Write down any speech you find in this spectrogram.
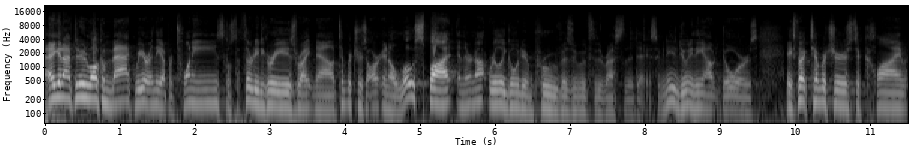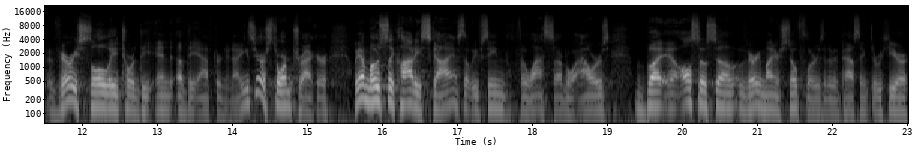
Hey, good afternoon. Welcome back. We are in the upper 20s, close to 30 degrees right now. Temperatures are in a low spot and they're not really going to improve as we move through the rest of the day. So if you need to do anything outdoors, expect temperatures to climb very slowly toward the end of the afternoon. Now you can see our storm tracker. We have mostly cloudy skies that we've seen for the last several hours, but also some very minor snow flurries that have been passing through here.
